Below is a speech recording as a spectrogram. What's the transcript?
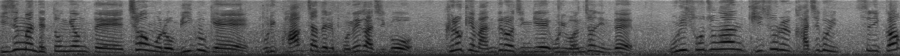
이승만 대통령 때 처음으로 미국에 우리 과학자들을 보내가지고 그렇게 만들어진 게 우리 원전인데 우리 소중한 기술을 가지고 있으니까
